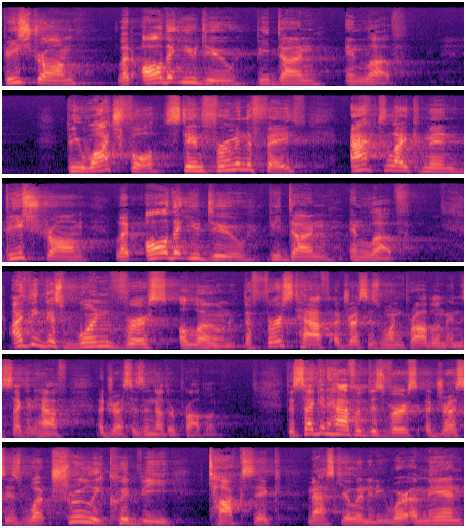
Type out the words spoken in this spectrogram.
Be strong, let all that you do be done in love. Be watchful, stand firm in the faith, act like men, be strong, let all that you do be done in love. I think this one verse alone, the first half addresses one problem, and the second half addresses another problem. The second half of this verse addresses what truly could be toxic masculinity, where a man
